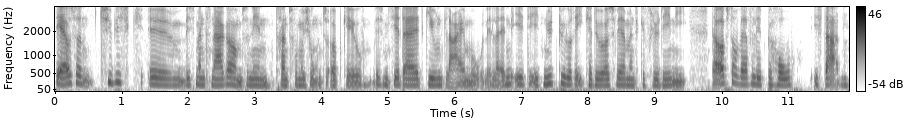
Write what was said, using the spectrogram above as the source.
det er jo sådan typisk, øh, hvis man snakker om sådan en transformationsopgave. Hvis man siger, at der er et givet legemål, eller et, et, et nyt byggeri, kan det jo også være, at man skal flytte ind i. Der opstår i hvert fald et behov i starten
